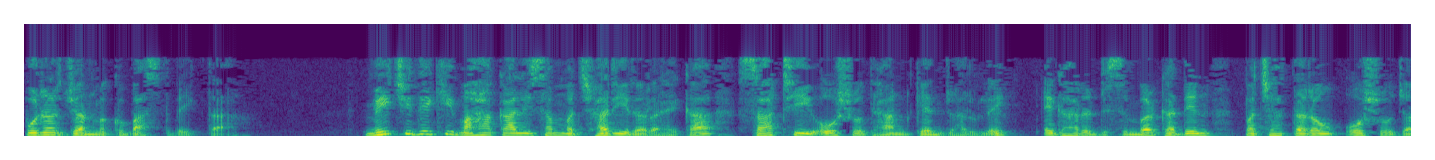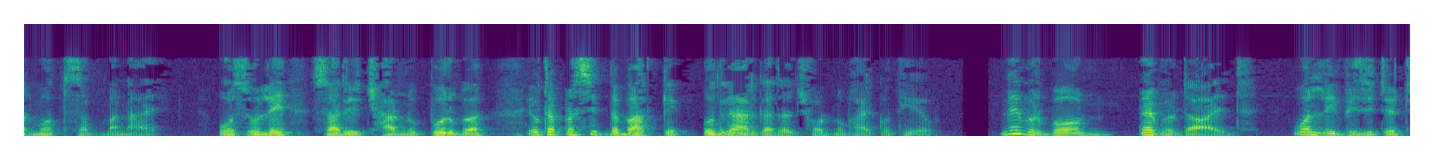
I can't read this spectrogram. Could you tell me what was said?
पुनर्जन्मको वास्तविकता। मेचीदेखि महाकालीसम्म छरिएर रहेका साठी ओशो ध्यान केन्द्रहरूले एघार डिसेम्बरका दिन पचहत्तरौं ओशो जन्मोत्सव मनाए। ओशोले शरीर छाड्नु पूर्व एउटा प्रसिद्ध वाक्य उद्गार गरेर छोड्नु भएको थियो। Never born never died only visited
